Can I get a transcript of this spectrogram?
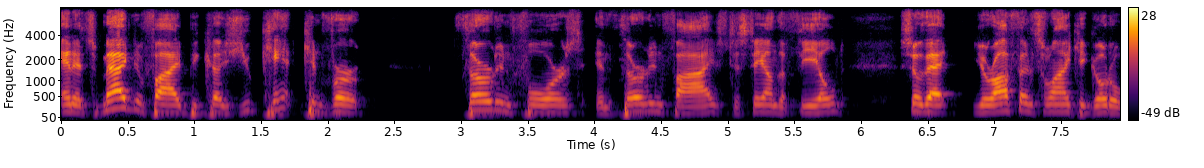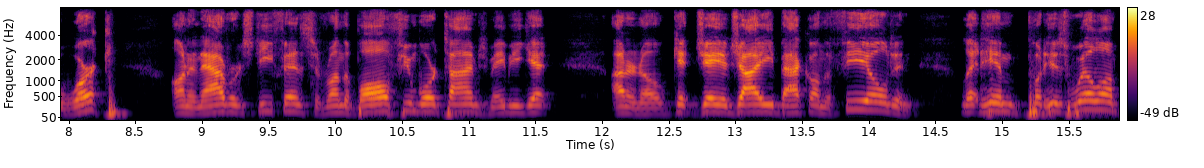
and it's magnified because you can't convert third and fours and third and fives to stay on the field so that your offensive line can go to work – on an average defense and run the ball a few more times. Maybe get, I don't know, get Jay Ajayi back on the field and let him put his will on.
